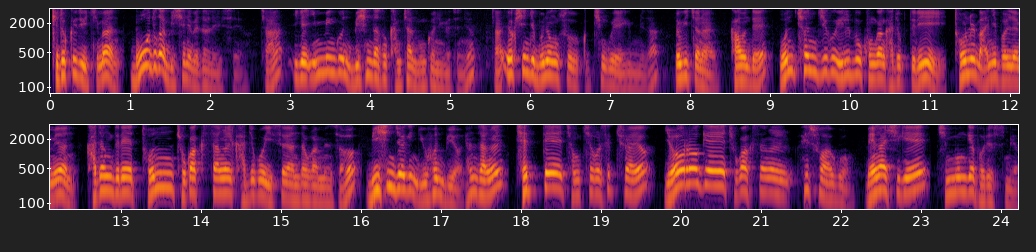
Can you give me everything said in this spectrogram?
기독교도 있지만 모두가 미신에 매달려 있어요. 자, 이게 인민군 미신단속 감찰 문건이거든요. 자, 역시 이제 문용수 그 친구의 얘기입니다. 여기 있잖아요. 가운데 온천지구 일부 공간 가족들이 돈을 많이 벌려면 가정들의 돈 조각상을 가지고 있어야 한다고 하면서 미신적인 유혼비어 현상을 제때 정책을 색출하여 여러 개의 조각상을 회수하고 맹아시계에 진뭉개 버렸으며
